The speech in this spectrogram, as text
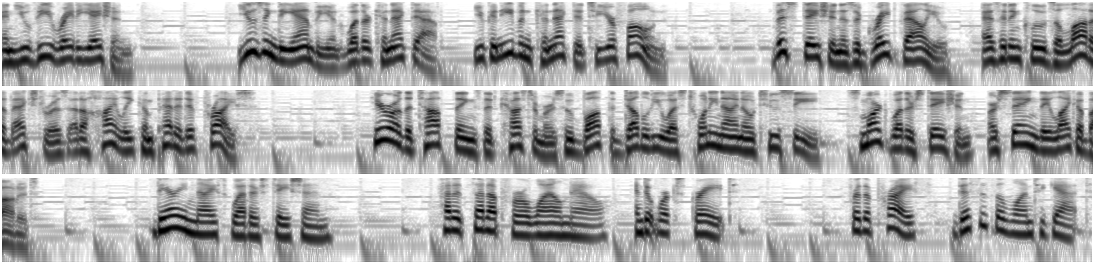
and UV radiation. Using the Ambient Weather Connect app, you can even connect it to your phone. This station is a great value, as it includes a lot of extras at a highly competitive price. Here are the top things that customers who bought the WS2902C smart weather station are saying they like about it. Very nice weather station. Had it set up for a while now, and it works great. For the price, this is the one to get.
